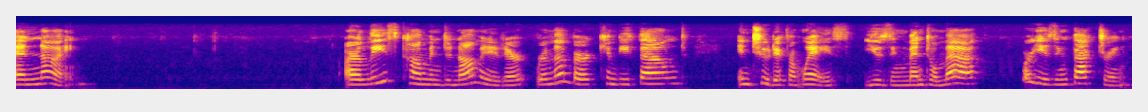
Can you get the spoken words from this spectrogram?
and 9. Our least common denominator, remember, can be found in two different ways, using mental math or using factoring.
